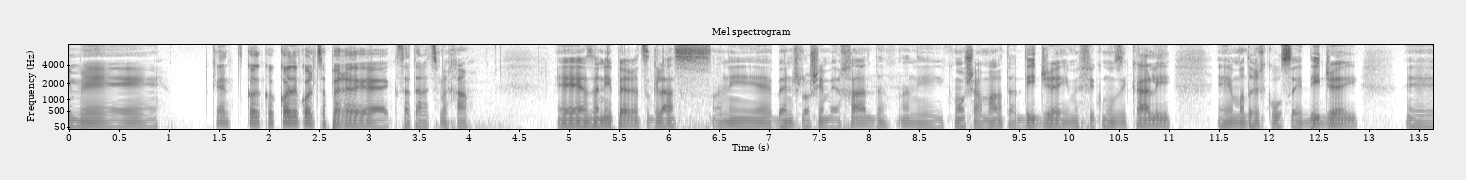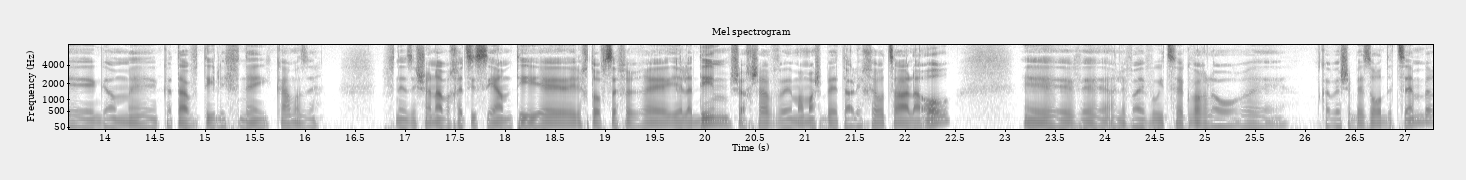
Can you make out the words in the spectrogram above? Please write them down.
אם... אה, כן, קודם כל תספר אה, קצת על עצמך. אז אני פרץ גלס, אני בן 31, אני, כמו שאמרת, די-ג'יי, מפיק מוזיקלי, מדריך קורסי די-ג'יי, גם כתבתי לפני, כמה זה? לפני איזה שנה וחצי סיימתי לכתוב ספר ילדים, שעכשיו ממש בתהליכי הוצאה לאור, והלוואי והוא יצא כבר לאור, מקווה שבאזור דצמבר.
